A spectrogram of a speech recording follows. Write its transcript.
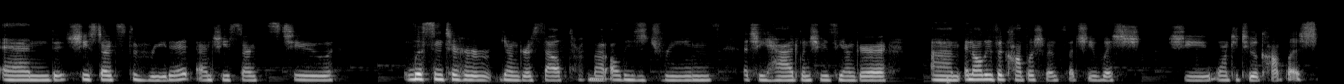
and she starts to read it and she starts to listen to her younger self talk about all these dreams that she had when she was younger um, and all these accomplishments that she wished she wanted to accomplish.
